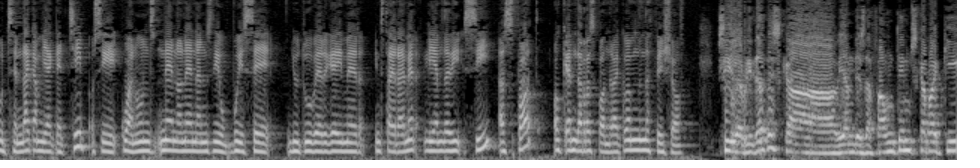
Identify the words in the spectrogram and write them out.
potser hem de canviar aquest xip. O sigui, quan un nen o nena ens diu vull ser youtuber, gamer, instagramer, li hem de dir sí, es pot, o què hem de respondre? Com hem de fer això? Sí, la veritat és que, aviam, des de fa un temps cap aquí,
